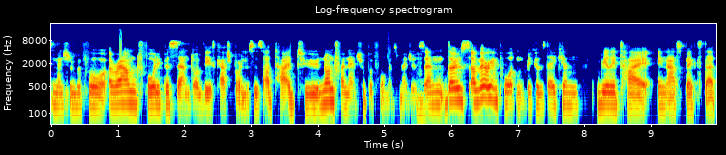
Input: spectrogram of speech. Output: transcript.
mentioned before, around 40% of these cash bonuses are tied to non financial performance measures. Mm. And those are very important because they can really tie in aspects that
